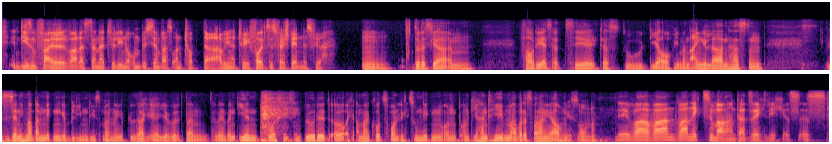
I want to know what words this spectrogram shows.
in diesem Fall war das dann natürlich noch ein bisschen was on top. Da habe ich natürlich vollstes Verständnis für. Mhm. Du hattest ja im VDS erzählt, dass du dir auch jemanden eingeladen hast, dann ist es ja nicht mal beim Nicken geblieben diesmal. Ne? Ihr habt gesagt, ihr, ihr würdet beim, wenn, wenn, ihr ein Tor schießen würdet, äh, euch einmal kurz freundlich zunicken und, und die Hand heben, aber das war dann ja auch nicht so, ne? Nee, war, war, war nicht zu machen tatsächlich. Es, es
